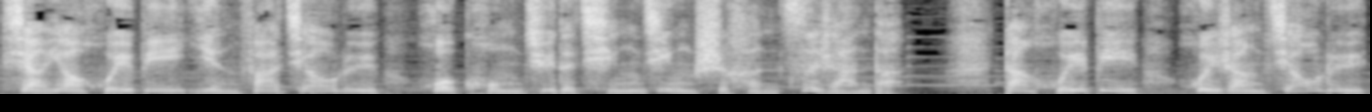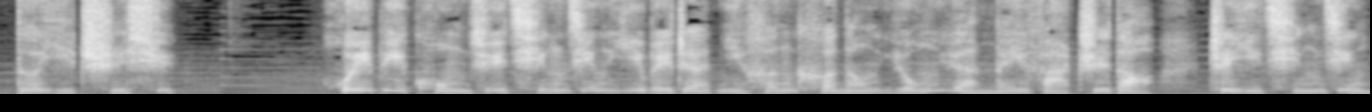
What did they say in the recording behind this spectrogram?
想要回避引发焦虑或恐惧的情境是很自然的，但回避会让焦虑得以持续。回避恐惧情境意味着你很可能永远没法知道这一情境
